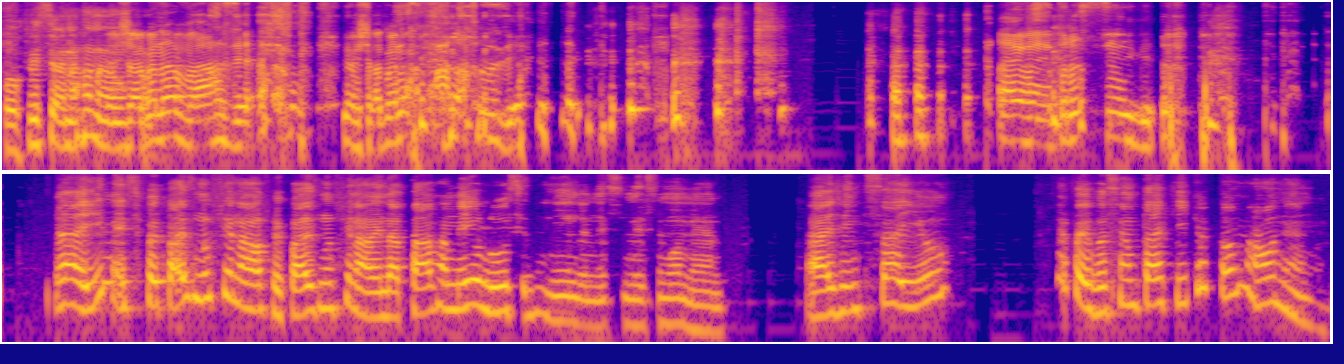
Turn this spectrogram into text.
Profissional não. eu jogo pô. na várzea. Eu jogo na várzea. Ai, vai, prossiga. Aí, né, isso foi quase no final, foi quase no final. Ainda tava meio lúcido ainda nesse, nesse momento. Aí a gente saiu. Eu falei, vou sentar aqui que eu tô mal, né, mano?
